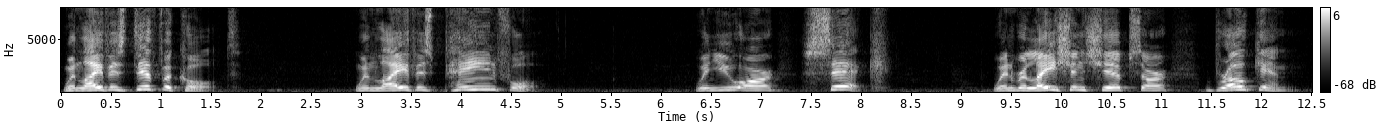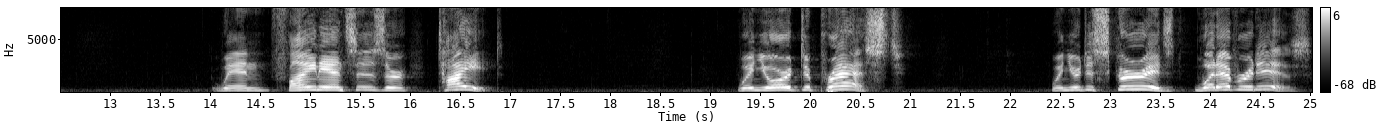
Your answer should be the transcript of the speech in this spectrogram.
When life is difficult, when life is painful, when you are sick, when relationships are broken, when finances are tight, when you're depressed, when you're discouraged, whatever it is,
